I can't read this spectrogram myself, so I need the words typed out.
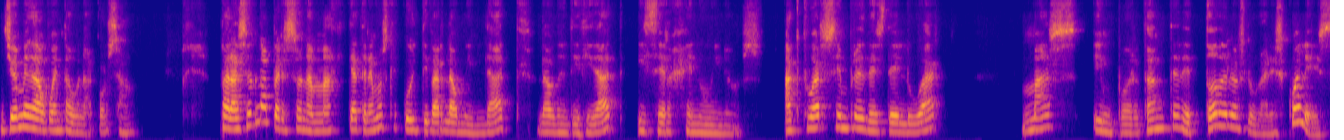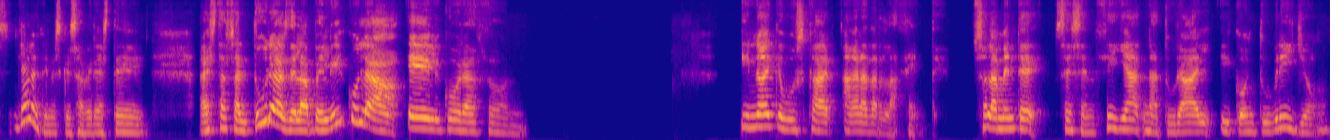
Yo me he dado cuenta de una cosa. Para ser una persona mágica tenemos que cultivar la humildad, la autenticidad y ser genuinos. Actuar siempre desde el lugar más importante de todos los lugares. ¿Cuál es? Ya lo tienes que saber a, este, a estas alturas de la película, el corazón. Y no hay que buscar agradar a la gente. Solamente sé sencilla, natural y con tu brillo.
